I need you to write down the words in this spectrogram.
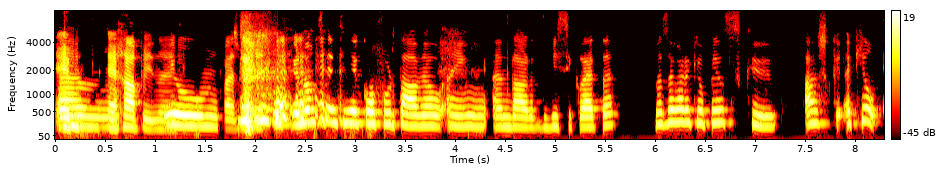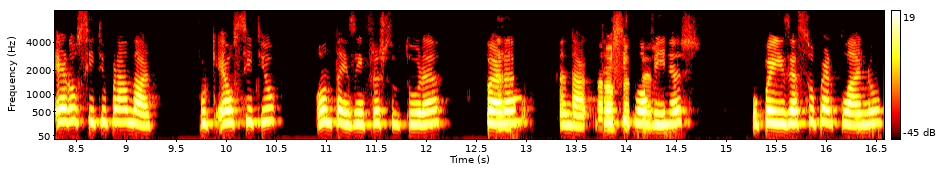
É, Um, é rápido, né? Eu, Faz- eu não me sentia confortável em andar de bicicleta, mas agora que eu penso que acho que aquele era o sítio para andar, porque é o sítio onde tens a infraestrutura para andar. Para o Tens ciclovias, o país é super plano,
